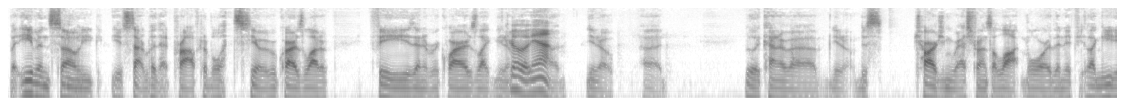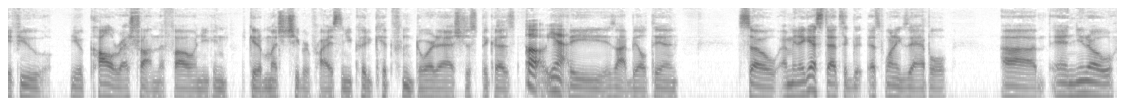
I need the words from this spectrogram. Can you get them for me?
But even so, you, it's not really that profitable. It's you know it requires a lot of fees and it requires like you know Oh, yeah. uh, you know uh, really kind of uh, you know just charging restaurants a lot more than if you like if you you call a restaurant on the phone, you can get a much cheaper price than you could get from DoorDash just because Oh yeah. fee is not built in. So I mean, I guess that's a good that's one example. Um, and you know,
